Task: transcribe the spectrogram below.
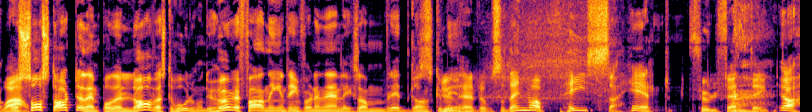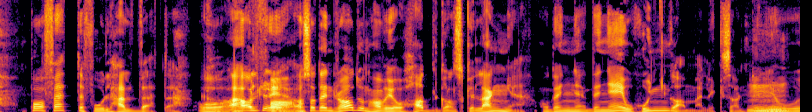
Wow. og så starter den på det laveste volumet. Du hører faen ingenting før den er liksom vridd ganske Skrudd mye. helt opp. Så den var peisa helt full fetting. Ja, på fette full helvete. Og aldri? Altså, den radioen har vi jo hatt ganske lenge, og den, den er jo hundgammel, ikke sant. Den er jo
